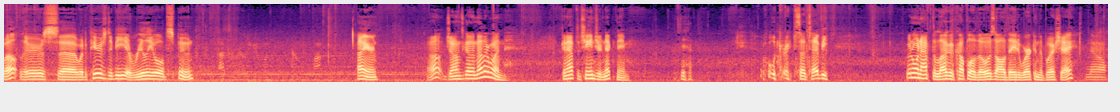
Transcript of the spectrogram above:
Well, there's uh, what appears to be a really old spoon. That's a really good one. Found in pot. Iron. Oh, John's got another one. Gonna have to change your nickname. Yeah. Holy grapes, that's heavy. We don't want to have to lug a couple of those all day to work in the bush, eh? No.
